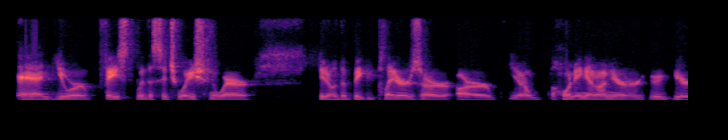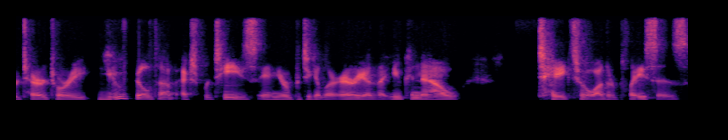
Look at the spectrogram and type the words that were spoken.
and you're faced with a situation where you know the big players are are you know honing in on your, your your, territory you've built up expertise in your particular area that you can now take to other places.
